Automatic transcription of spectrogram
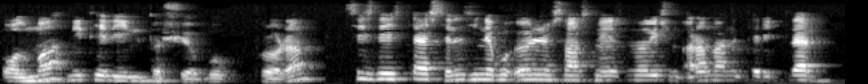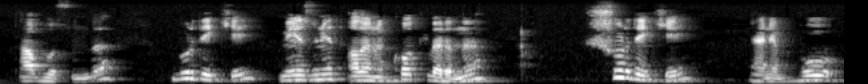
olma niteliğini taşıyor bu program. Siz de isterseniz yine bu ön lisans mezunları için aranan nitelikler tablosunda buradaki mezuniyet alanı kodlarını şuradaki yani bu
